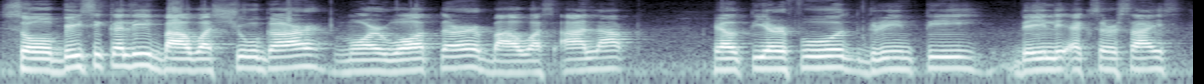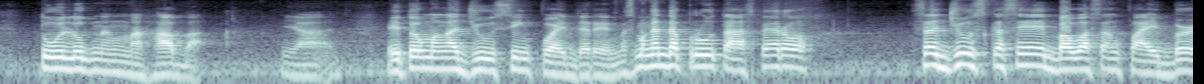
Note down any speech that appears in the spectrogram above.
So, basically, bawas sugar, more water, bawas alak, healthier food, green tea, daily exercise, tulog ng mahaba. Yan. Itong mga juicing pwede rin. Mas maganda prutas, pero sa juice kasi bawas ang fiber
